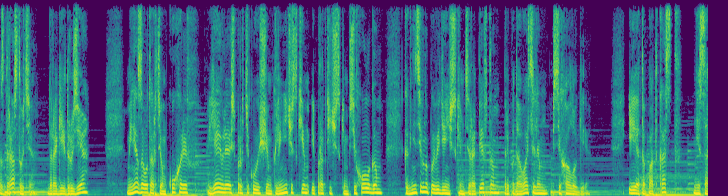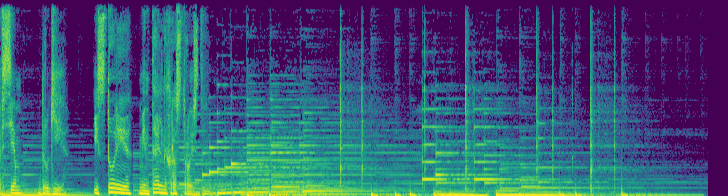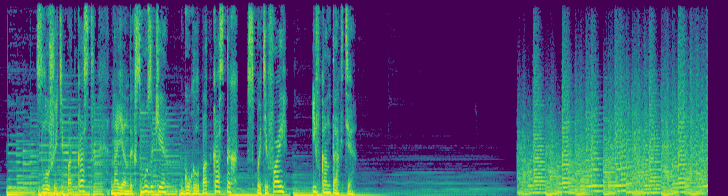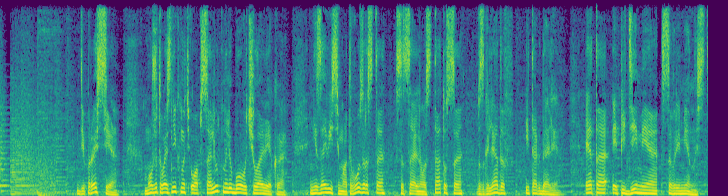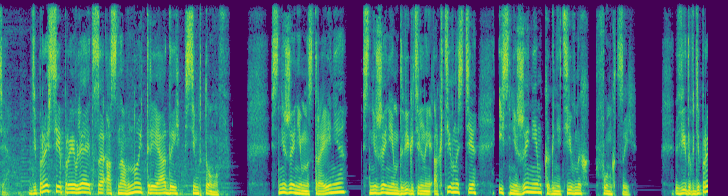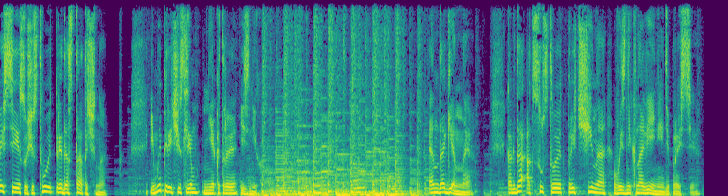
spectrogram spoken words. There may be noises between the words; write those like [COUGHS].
Здравствуйте, дорогие друзья! Меня зовут Артем Кухарев, я являюсь практикующим клиническим и практическим психологом, когнитивно-поведенческим терапевтом, преподавателем психологии. И это подкаст «Не совсем другие. Истории ментальных расстройств». Слушайте подкаст на Яндекс Музыке, Google подкастах, Spotify и ВКонтакте. Депрессия может возникнуть у абсолютно любого человека, независимо от возраста, социального статуса, взглядов и так далее. Это эпидемия современности – Депрессия проявляется основной триадой симптомов. Снижением настроения, снижением двигательной активности и снижением когнитивных функций. Видов депрессии существует предостаточно, и мы перечислим некоторые из них. Эндогенная – когда отсутствует причина возникновения депрессии –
